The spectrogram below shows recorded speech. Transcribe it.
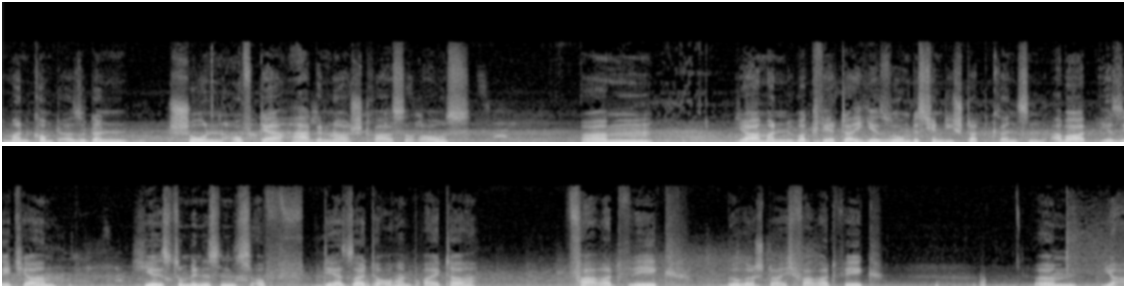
Man kommt also dann schon auf der Hagener Straße raus. Ähm, ja, man überquert da hier so ein bisschen die Stadtgrenzen. Aber ihr seht ja, hier ist zumindest auf der Seite auch ein breiter Fahrradweg, Bürgersteig, Fahrradweg. Ähm, ja.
